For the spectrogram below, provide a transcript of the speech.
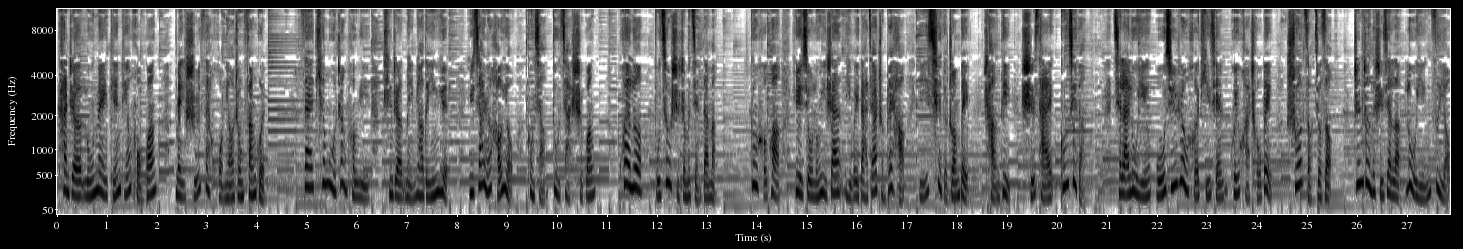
看着炉内点点火光，美食在火苗中翻滚，在天幕帐篷里听着美妙的音乐，与家人好友共享度假时光，快乐不就是这么简单吗？更何况越秀龙玉山已为大家准备好一切的装备、场地、食材、工具等。前来露营无需任何提前规划筹备，说走就走，真正的实现了露营自由。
